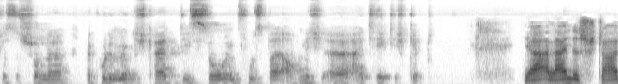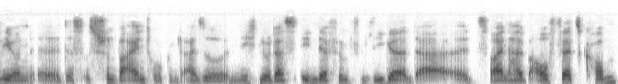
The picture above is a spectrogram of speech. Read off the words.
das ist schon eine, eine, coole Möglichkeit, die es so im Fußball auch nicht äh, alltäglich gibt. Ja, allein das Stadion, äh, das ist schon beeindruckend. Also nicht nur, dass in der fünften Liga da zweieinhalb aufwärts kommen,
